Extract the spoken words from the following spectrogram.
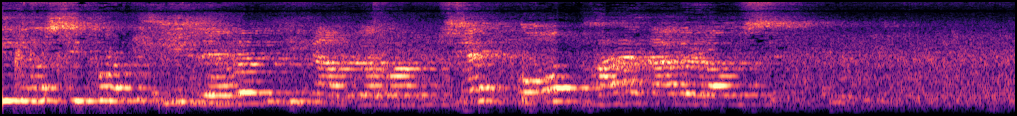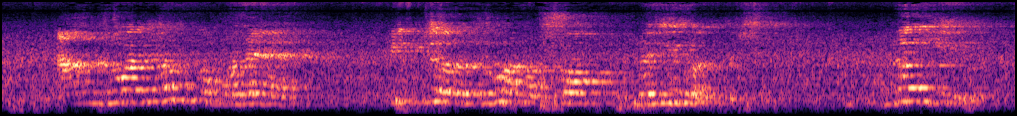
એ દ્રષ્ટિકોણ ઈ લેવલથી કામ કરવાનું છે તો ભારત આગળ આવશે. આમ જોવા જાઉં તો મને પિક્ચર જોવાનો શોખ નહીવત છે નહીવત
